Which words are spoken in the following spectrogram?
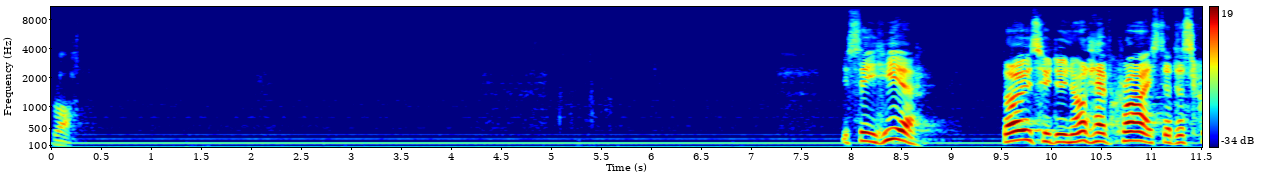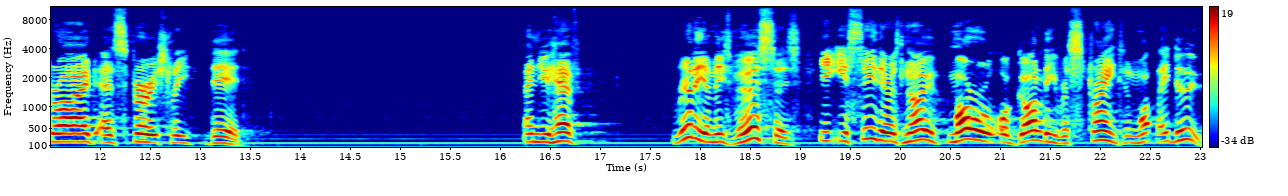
wrath. You see, here, those who do not have Christ are described as spiritually dead. And you have, really, in these verses, you, you see there is no moral or godly restraint in what they do.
